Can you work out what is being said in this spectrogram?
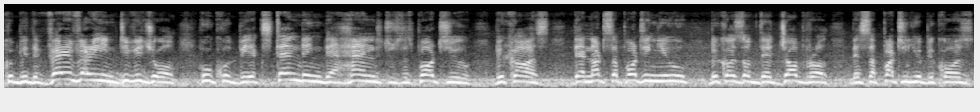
could be the very very individual who could be extending their hand to support you because they're not supporting you because of their job role they're supporting you because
